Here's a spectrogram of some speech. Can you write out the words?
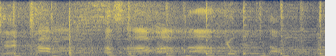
ชิญนช่ำเอาสาวอาบน้ำยุบลำ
